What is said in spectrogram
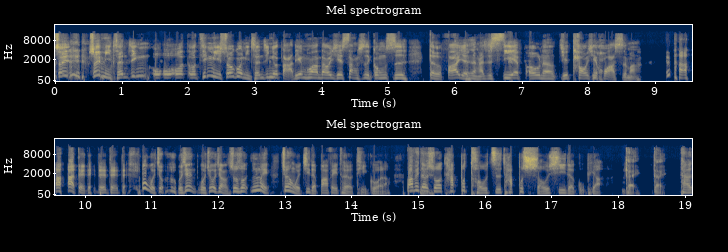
所以，所以你曾经，我我我我听你说过，你曾经有打电话到一些上市公司的发言人还是 CFO 呢，去套一些话是吗？对对对对对。不，我就我现在我就讲，就是说，因为就像我记得巴菲特有提过了，巴菲特说他不投资他不熟悉的股票。对对，他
